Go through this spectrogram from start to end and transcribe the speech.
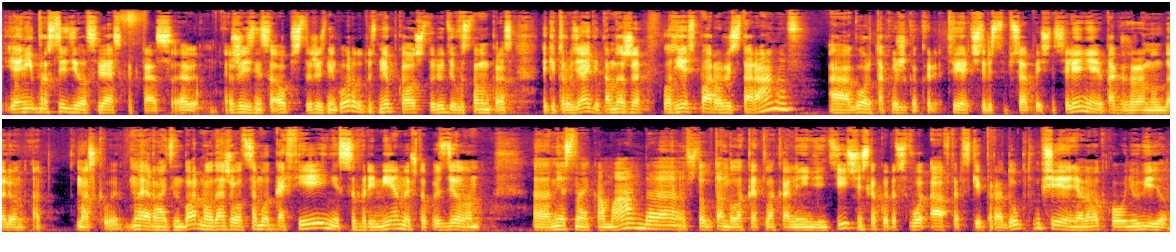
я не проследил связь как раз э, жизни сообщества, жизни города. То есть мне показалось, что люди в основном как раз такие трудяги. Там даже вот есть пару ресторанов, а город такой же, как Тверь, 450 тысяч населения, и также рано удален от Москвы. Наверное, один бар, но даже вот самой кофейни современной, чтобы сделан Э, местная команда, чтобы там была какая-то локальная идентичность, какой-то свой авторский продукт. Вообще я ни одного такого не увидел.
